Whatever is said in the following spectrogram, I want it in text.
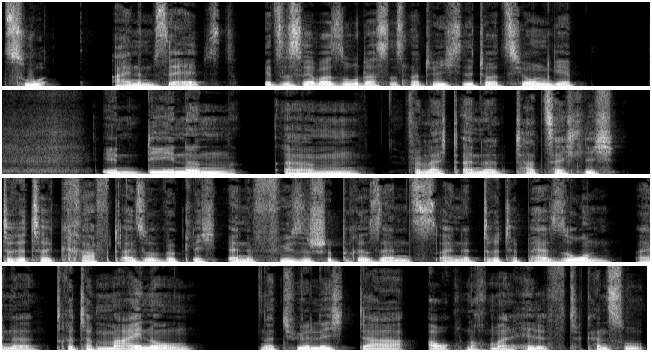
zu einem selbst. Jetzt ist es aber so, dass es natürlich Situationen gibt, in denen ähm, vielleicht eine tatsächlich dritte Kraft, also wirklich eine physische Präsenz, eine dritte Person, eine dritte Meinung natürlich da auch nochmal hilft. Kannst du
